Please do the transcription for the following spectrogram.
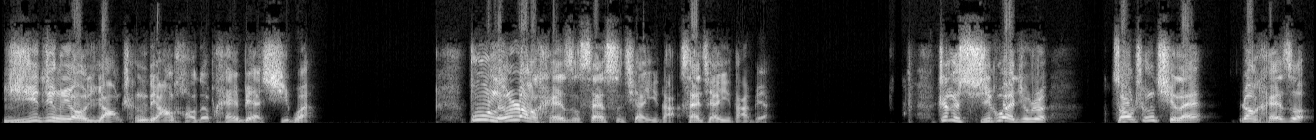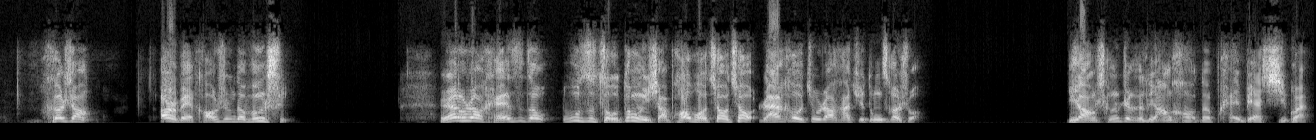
一定要养成良好的排便习惯，不能让孩子三四天一大、三天一大便。这个习惯就是早晨起来让孩子喝上二百毫升的温水。然后让孩子的屋子走动一下，跑跑跳跳，然后就让他去蹲厕所，养成这个良好的排便习惯。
